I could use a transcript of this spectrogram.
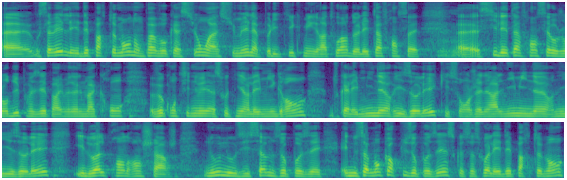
Euh, vous savez, les départements n'ont pas vocation à assumer la politique migratoire de l'État français. Mmh. Euh, si l'État français, aujourd'hui, présidé par Emmanuel Macron, veut continuer à soutenir les migrants, en tout cas les mineurs isolés, qui sont en général ni mineurs ni isolés, il doit le prendre en charge. Nous, nous y sommes opposés. Et nous sommes encore plus opposés à ce que ce soit les départements,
